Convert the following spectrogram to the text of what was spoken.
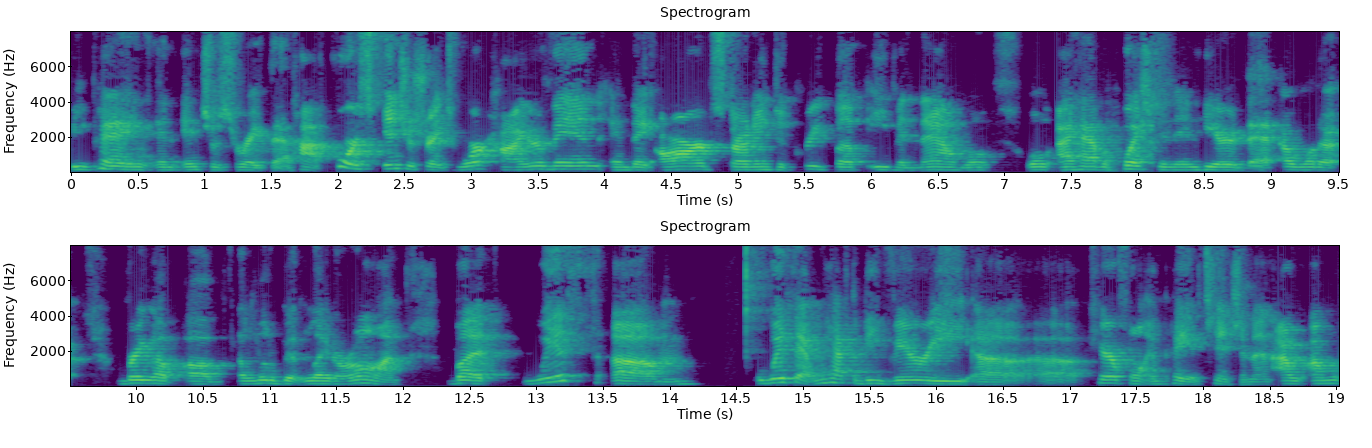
be paying an interest rate that high. Of course, interest rates were higher then, and they are starting to creep up even now. Well, well, I have a question in here that I want to bring up a, a, little bit later on. But with um, with that, we have to be very uh, uh, careful and pay attention. And I, I,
